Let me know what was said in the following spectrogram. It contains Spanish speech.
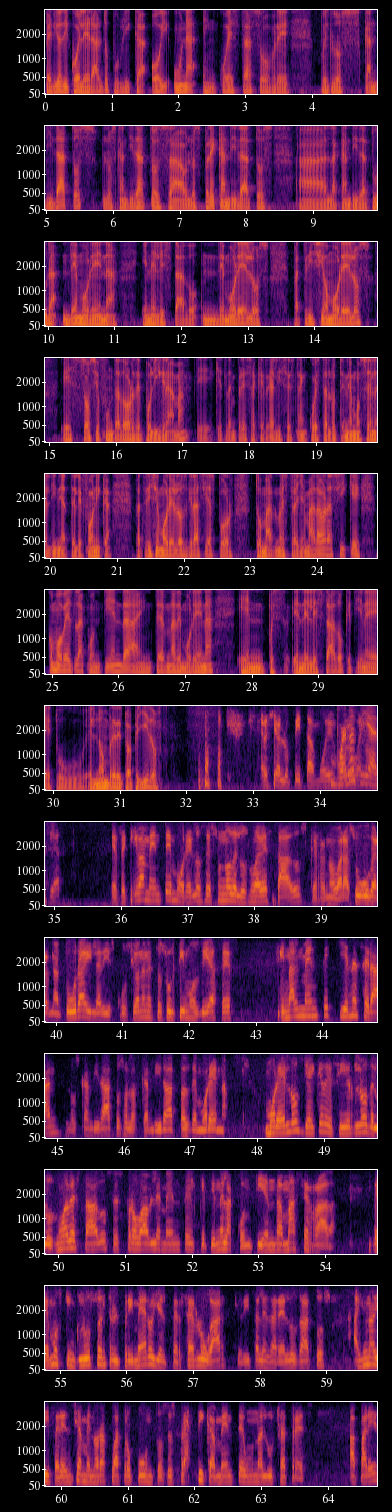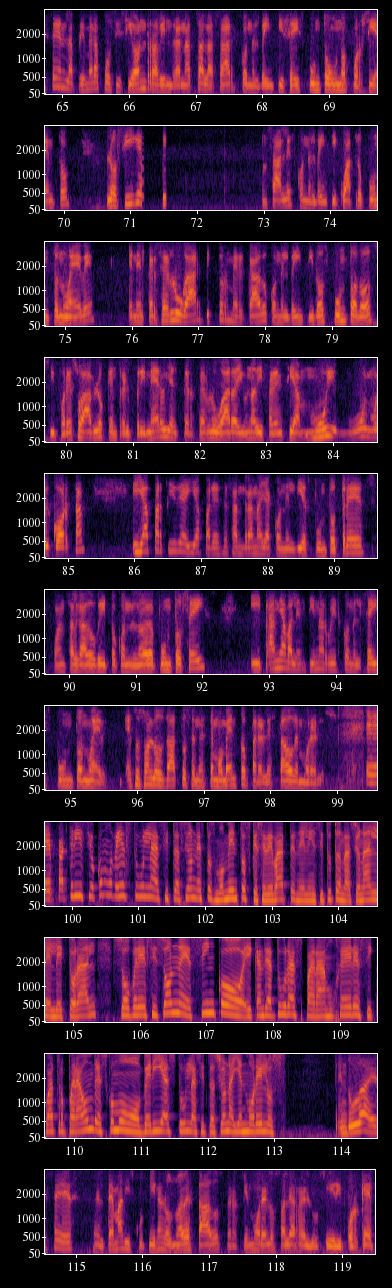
Periódico El Heraldo publica hoy una encuesta sobre pues los candidatos, los candidatos a, los precandidatos a la candidatura de Morena en el estado de Morelos. Patricio Morelos es socio fundador de Poligrama, eh, que es la empresa que realiza esta encuesta, lo tenemos en la línea telefónica. Patricio Morelos, gracias por tomar nuestra llamada. Ahora sí que, ¿cómo ves la contienda interna de Morena en, pues, en el estado que tiene tu, el nombre de tu apellido? Sergio Lupita, muy, buenos, días. Efectivamente, Morelos es uno de los nueve estados que renovará su gubernatura y la discusión en estos últimos días es finalmente quiénes serán los candidatos o las candidatas de Morena. Morelos, y hay que decirlo, de los nueve estados es probablemente el que tiene la contienda más cerrada. Vemos que incluso entre el primero y el tercer lugar, que ahorita les daré los datos, hay una diferencia menor a cuatro puntos, es prácticamente una lucha tres. Aparece en la primera posición Rabindranath Salazar con el 26.1%, lo sigue González con el 24.9%, en el tercer lugar Víctor Mercado con el 22.2% y por eso hablo que entre el primero y el tercer lugar hay una diferencia muy, muy, muy corta. Y ya a partir de ahí aparece Sandra Naya con el 10.3, Juan Salgado Brito con el 9.6 y Tania Valentina Ruiz con el 6.9. Esos son los datos en este momento para el estado de Morelos. Eh, Patricio, ¿cómo ves tú la situación, estos momentos que se debate en el Instituto Nacional Electoral sobre si son eh, cinco eh, candidaturas para mujeres y cuatro para hombres? ¿Cómo verías tú la situación ahí en Morelos? Sin duda ese es el tema a discutir en los nueve estados, pero aquí en Morelos sale a relucir. ¿Y por qué?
